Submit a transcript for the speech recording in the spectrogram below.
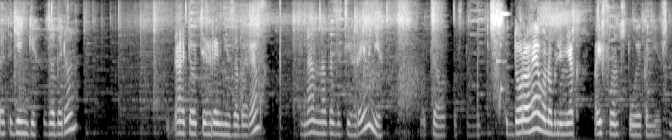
Давайте деньги заберем. А это эти гривни заберем. І нам надо за ті гривні оце от поставити. Хоч Дороге воно, блін, як айфон стоїть, конечно.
